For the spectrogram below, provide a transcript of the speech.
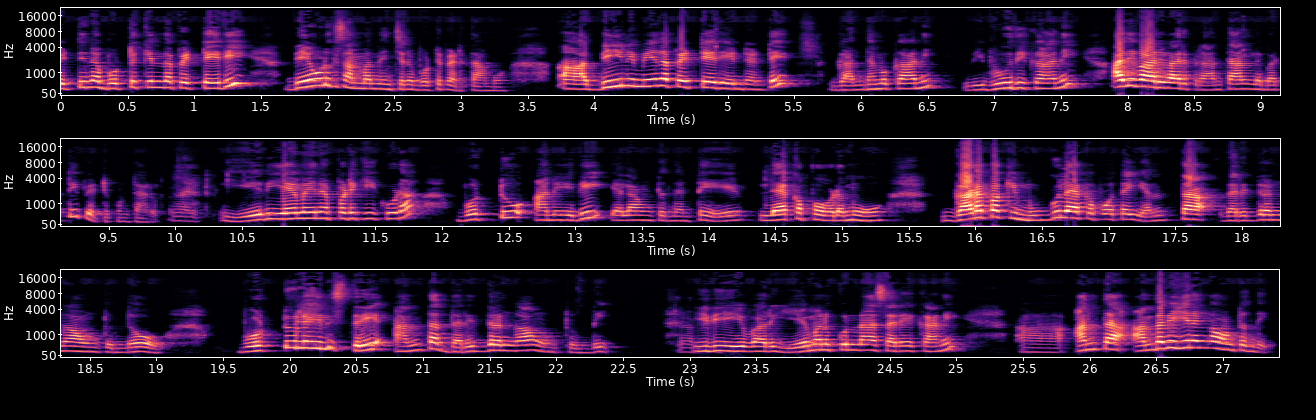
పెట్టిన బొట్టు కింద పెట్టేది దేవుడికి సంబంధించిన బొట్టు పెడతాము. దీని మీద పెట్టేది ఏంటంటే గంధము కానీ విభూది కానీ అది వారి వారి ప్రాంతాలను బట్టి పెట్టుకుంటారు. ఏది ఏమైనప్పటికీ కూడా బొట్టు అనేది ఎలా ఉంటుందంటే లేకపోవడము గడపకి ముగ్గు లేకపోతే ఎంత దరిద్రంగా ఉంటుందో బొట్టు లేని స్త్రీ అంత దరిద్రంగా ఉంటుంది. ఇది వారు ఏమనుకున్నా సరే కానీ అంత అందవిహీనంగా ఉంటుంది.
